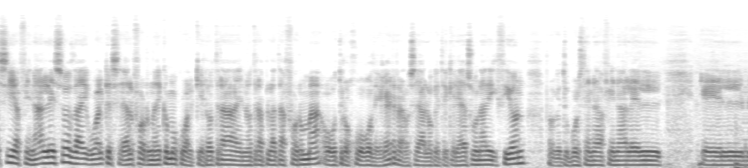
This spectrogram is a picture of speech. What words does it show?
Sí, al final eso da igual que sea el Fortnite como cualquier otra en otra plataforma o otro juego de guerra. O sea, lo que te crea es una adicción porque tú puedes tener al final el, el,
